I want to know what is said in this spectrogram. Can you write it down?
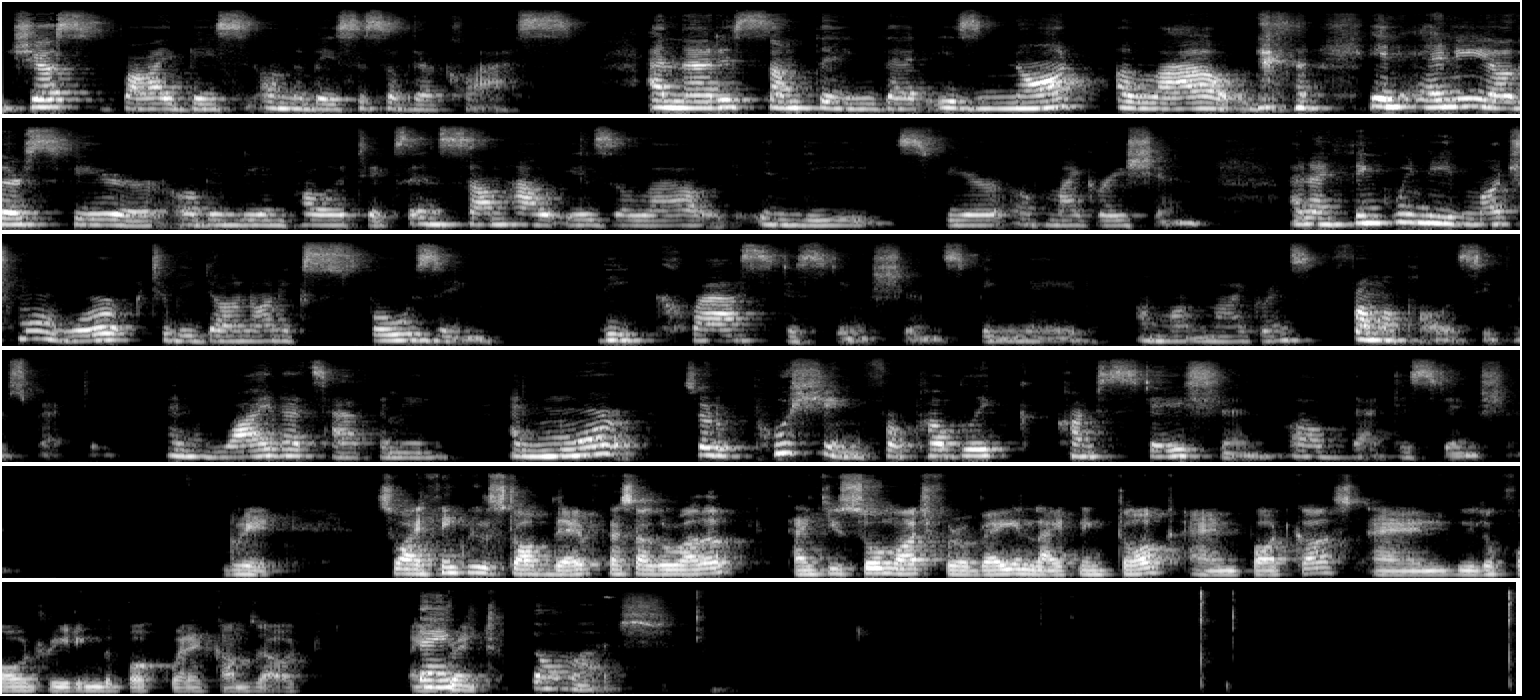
just by base on the basis of their class. And that is something that is not allowed in any other sphere of Indian politics and somehow is allowed in the sphere of migration. And I think we need much more work to be done on exposing the class distinctions being made among migrants from a policy perspective and why that's happening, and more sort of pushing for public contestation of that distinction. Great. So I think we'll stop there, Professor Agarwala. Thank you so much for a very enlightening talk and podcast, and we look forward to reading the book when it comes out in Thank print. you so much.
